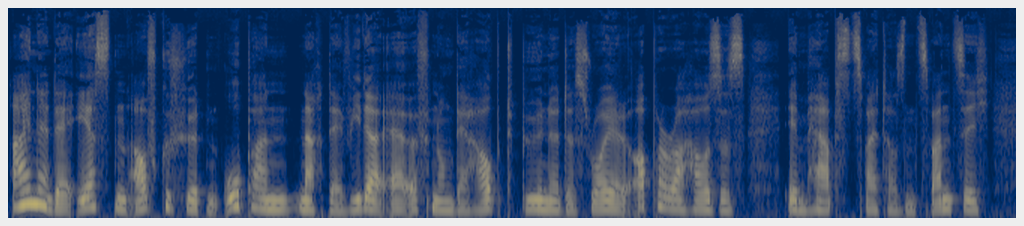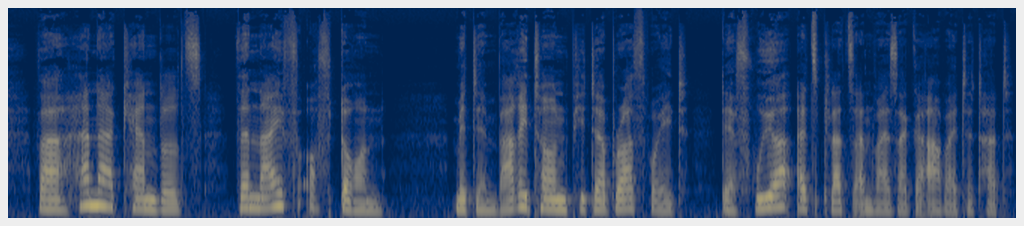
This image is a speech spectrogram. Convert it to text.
Eine der ersten aufgeführten Opern nach der Wiedereröffnung der Hauptbühne des Royal Opera Houses im Herbst 2020 war Hannah Candles The Knife of Dawn mit dem Bariton Peter Brathwaite, der früher als Platzanweiser gearbeitet hat.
